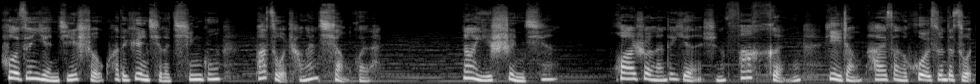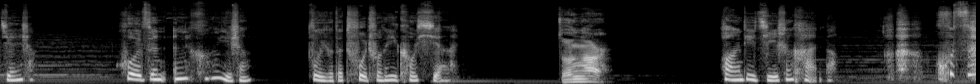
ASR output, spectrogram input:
霍尊眼疾手快的运起了轻功，把左长安抢回来。那一瞬间，花若兰的眼神发狠，一掌拍在了霍尊的左肩上。霍尊嗯哼一声，不由得吐出了一口血来。尊儿，皇帝急声喊道：“霍尊！”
